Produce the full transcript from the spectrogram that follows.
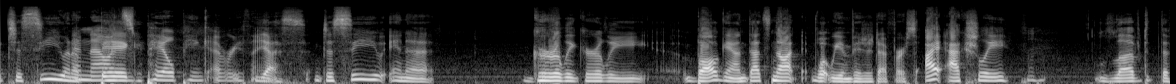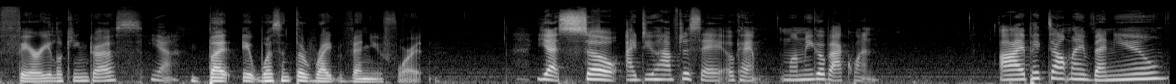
to see you in and a big pale pink everything. Yes, to see you in a girly, girly ball gown, that's not what we envisioned at first. I actually loved the fairy looking dress, yeah. but it wasn't the right venue for it. Yes. So I do have to say, okay, let me go back one. I picked out my venue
